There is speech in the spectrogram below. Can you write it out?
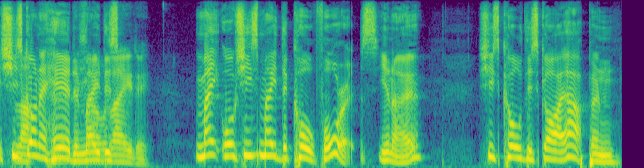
she's Love gone ahead and made this lady. mate. Well, she's made the call for us. You know, she's called this guy up, and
